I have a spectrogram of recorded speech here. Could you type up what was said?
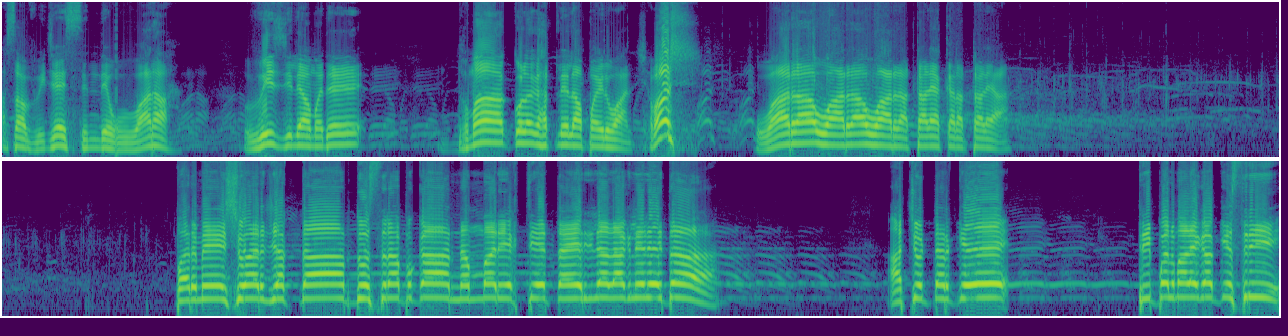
असा विजय शिंदे वारा. वीस जिल्ह्यामध्ये धुमाकूळ घातलेला पैलवान. शबाश! वारा वारा वारा. टाळ्या करा टाळ्या. परमेश्वर जगताप दुसरा पुकार. नंबर एक चे तयारीला लागलेले इथं. Achyut Turke triple Malegaon Kesari.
